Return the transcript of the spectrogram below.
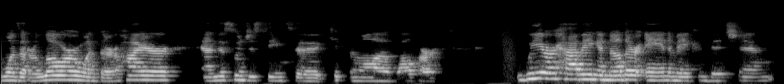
ones that are lower, ones that are higher. And this one just seemed to kick them all out of the ballpark. We are having another ANMA convention,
